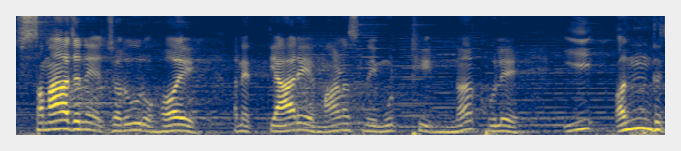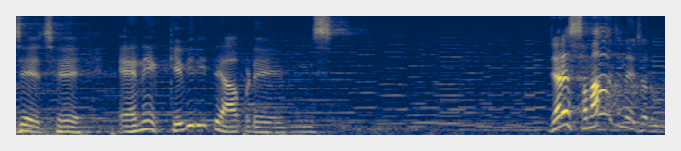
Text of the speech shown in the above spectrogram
સમાજને જરૂર હોય અને ત્યારે માણસની મુઠ્ઠી ન ખુલે, ઈ અંધ જે છે, એને કેવી રીતે આપણે જ્યારે સમાજને જરૂર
